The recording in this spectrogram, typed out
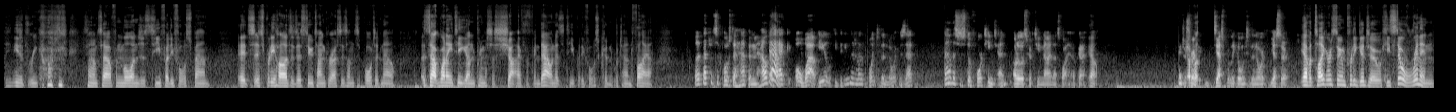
He needed recon down south and more than just T-34 spam. It's it's pretty hard to just do tank arrests unsupported now. As that 180 gun pretty much just shut everything down as the T-34s couldn't return fire. But that's what's supposed to happen. How the yeah. heck? Oh wow, he, he did he lose another point to the north? Is that? Now this is still 14-10? Oh, it was 15-9, That's why. Okay. Yeah. yeah, but, desperately going to the north. Yes, sir. Yeah, but Tiger is doing pretty good, Joe. He's still winning,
